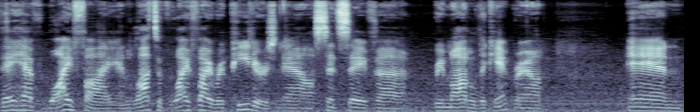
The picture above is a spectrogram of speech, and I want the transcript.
they have Wi-Fi and lots of Wi-Fi repeaters now since they've uh, remodeled the campground, and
